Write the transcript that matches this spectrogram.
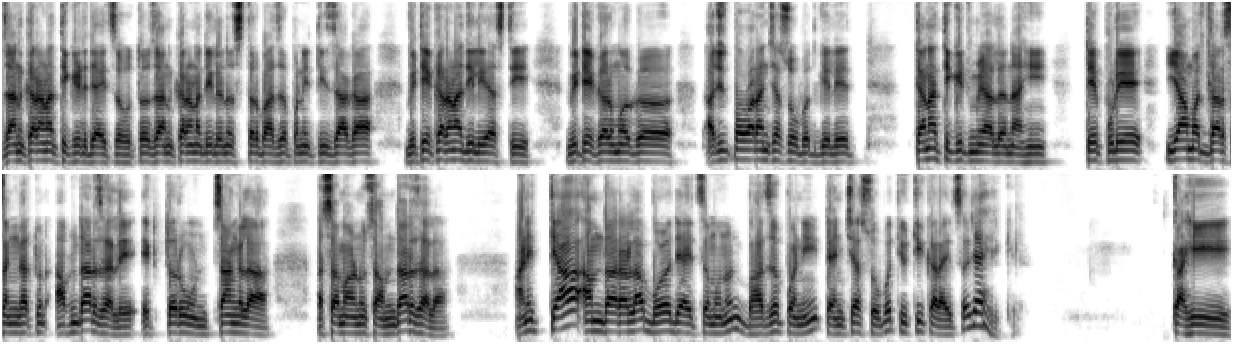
जानकरांना तिकीट द्यायचं होतं. जानकरांना दिलं नसतं तर भाजपने ती जागा विटेकरांना दिली असती. विटेकर मग अजित पवारांच्या सोबत गेले. त्यांना तिकीट मिळालं नाही. ते पुढे या मतदारसंघातून आमदार झाले. एक तरुण चांगला असा माणूस आमदार झाला. आणि त्या आमदाराला बळ द्यायचं म्हणून भाजपने त्यांच्यासोबत युती करायचं जाहीर केलं. काही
